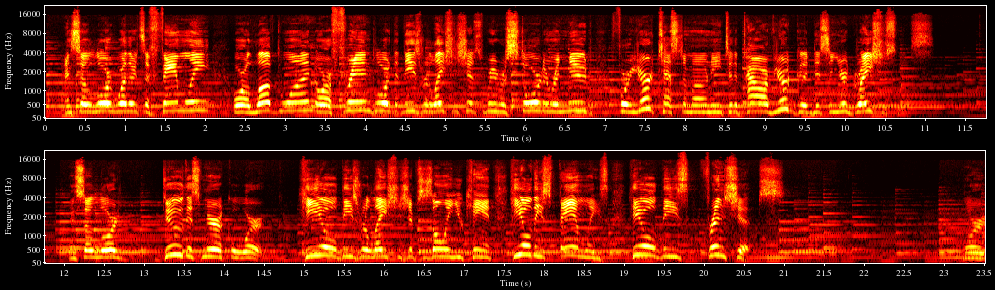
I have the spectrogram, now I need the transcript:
And so, Lord, whether it's a family or a loved one or a friend, Lord, that these relationships be restored and renewed for your testimony to the power of your goodness and your graciousness. And so, Lord, do this miracle work. Heal these relationships as only you can. Heal these families. Heal these friendships. Lord,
